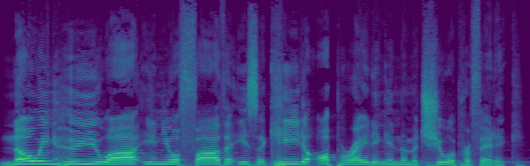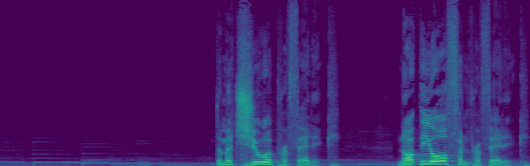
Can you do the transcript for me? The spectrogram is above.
Knowing who you are in your Father is a key to operating in the mature prophetic. The mature prophetic, not the orphan prophetic,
